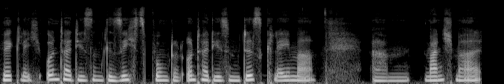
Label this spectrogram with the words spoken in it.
wirklich unter diesem Gesichtspunkt und unter diesem Disclaimer, ähm, manchmal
